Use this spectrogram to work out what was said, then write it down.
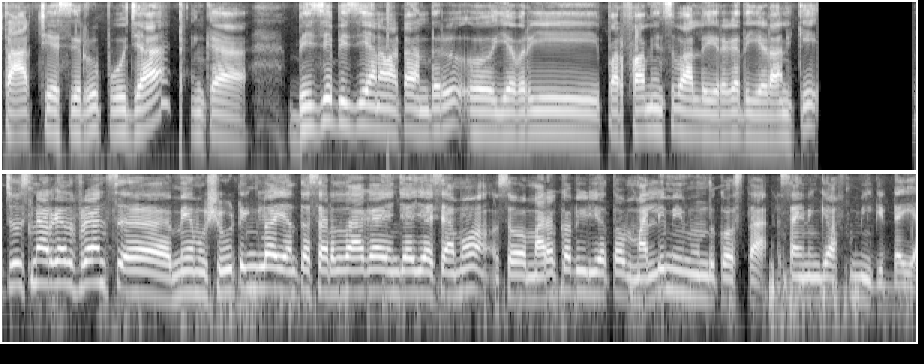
స్టార్ట్ చేసిర్రు పూజ. ఇంకా బిజీ బిజీ అనమాట అందరూ ఎవరి పర్ఫార్మెన్స్ వాళ్ళు ఇరగదీయడానికి. చూసినారు కదా ఫ్రెండ్స్ మేము షూటింగ్లో ఎంత సరదాగా ఎంజాయ్ చేశామో. సో మరొక వీడియోతో మళ్ళీ మీ ముందుకు వస్తా సైనింగ్ ఆఫ్ మీ గిడ్డయ్య.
